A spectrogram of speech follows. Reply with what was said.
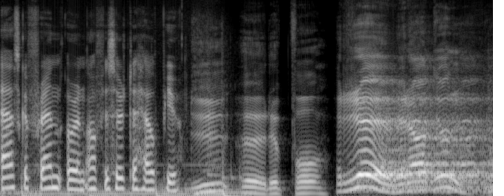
ask a friend or an officer to help you. Du hører på Røverradioen.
